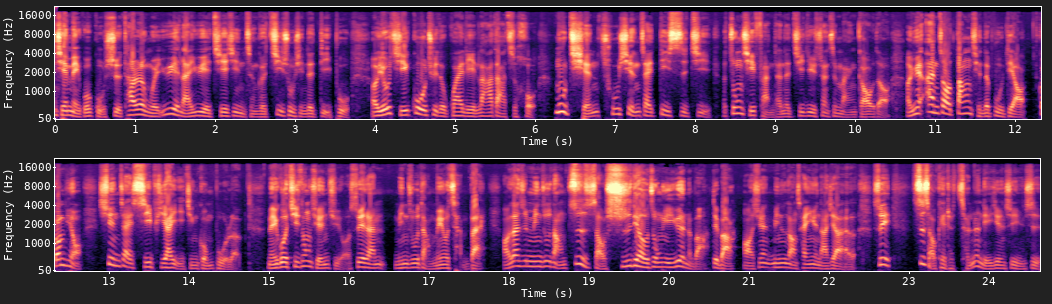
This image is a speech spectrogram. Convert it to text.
前美国股市，他认为越来越接近整个技术型的底部，呃，尤其过去的乖离拉大之后，目前出现在第四季中期反弹的几率算是蛮高的啊，因为按照当前的步调，观众朋友，现在 CPI 已经公布了，美国集中选举哦，虽然民主党没有惨败啊，但是民主党至少失掉众议院了吧，对吧？啊，现在民主党参议院拿下来了，所以至少可以承认的一件事情是，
